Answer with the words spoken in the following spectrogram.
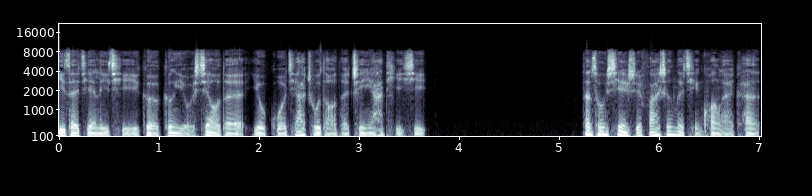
意在建立起一个更有效的由国家主导的镇压体系。但从现实发生的情况来看，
